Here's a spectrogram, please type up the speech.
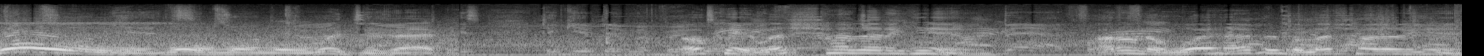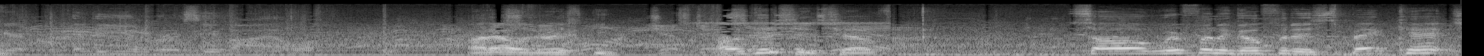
whoa, whoa, whoa, whoa, what just happened? To give them a very Okay, let's try that again. Not bad for I don't know what happened, but let's try that again. in the University of Iowa. Oh, that was risky. Oh, good shit, Chelsea. So we're finna go for this spec catch.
